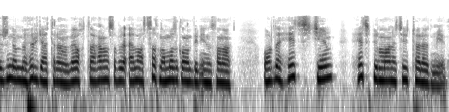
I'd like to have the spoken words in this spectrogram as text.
özünə möhür gətirən və yaxud da hansısa bir əl açıq namaz qılan bir insana orada heç kim heç bir maneçilik törətməyib.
